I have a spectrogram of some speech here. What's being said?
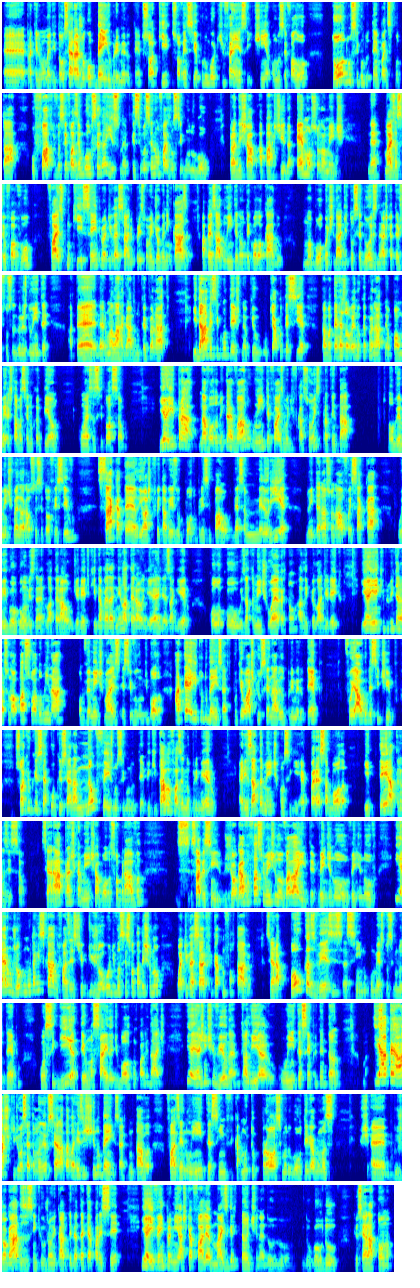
é, para aquele momento. Então o Ceará jogou bem o primeiro tempo, só que só vencia por um gol de diferença e tinha, como você falou, todo um segundo tempo a disputar. O fato de você fazer um gol cedo é isso, né? Porque se você não faz um segundo gol para deixar a partida emocionalmente né, mais a seu favor, faz com que sempre o adversário, principalmente jogando em casa, apesar do Inter não ter colocado uma boa quantidade de torcedores, né? Acho que até os torcedores do Inter até deram uma largada no campeonato e dava esse contexto, né? O que, o que acontecia estava até resolvendo o campeonato, né? O Palmeiras estava sendo campeão com essa situação. E aí, para na volta do intervalo, o Inter faz modificações para tentar, obviamente, melhorar o seu setor ofensivo. Saca até ali, eu acho que foi talvez o ponto principal dessa melhoria do Internacional, foi sacar o Igor Gomes, né, lateral direito, que na verdade nem lateral ele é, ele é zagueiro, colocou exatamente o Everton ali pelo lado direito, e aí a equipe do Internacional passou a dominar, obviamente, mais esse volume de bola. Até aí tudo bem, certo? Porque eu acho que o cenário do primeiro tempo foi algo desse tipo. Só que o que, o que o Ceará não fez no segundo tempo e que estava fazendo no primeiro era exatamente conseguir recuperar essa bola e ter a transição. Ceará praticamente a bola sobrava, sabe assim, jogava facilmente novo, vai lá Inter, vem de novo, vem de novo. E era um jogo muito arriscado, fazer esse tipo de jogo onde você só está deixando o adversário ficar confortável. O Ceará poucas vezes, assim, no começo do segundo tempo, conseguia ter uma saída de bola com qualidade. E aí a gente viu, né? Ali a, o Inter sempre tentando. E até acho que, de uma certa maneira, o Ceará estava resistindo bem, certo? Não estava fazendo o Inter assim, ficar muito próximo do gol. Teve algumas é, jogadas assim que o João Ricardo teve até que aparecer. E aí vem para mim, acho que a falha mais gritante, né? Do, do, do, gol do, que o Ceará toma.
